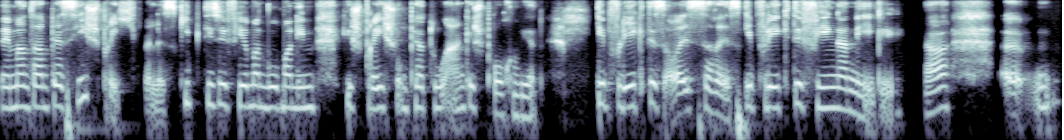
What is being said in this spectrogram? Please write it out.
wenn man dann per Sie spricht, weil es gibt diese Firmen, wo man im Gespräch schon per Du angesprochen wird. Gepflegtes Äußeres, gepflegte Fingernägel, ja, ähm,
